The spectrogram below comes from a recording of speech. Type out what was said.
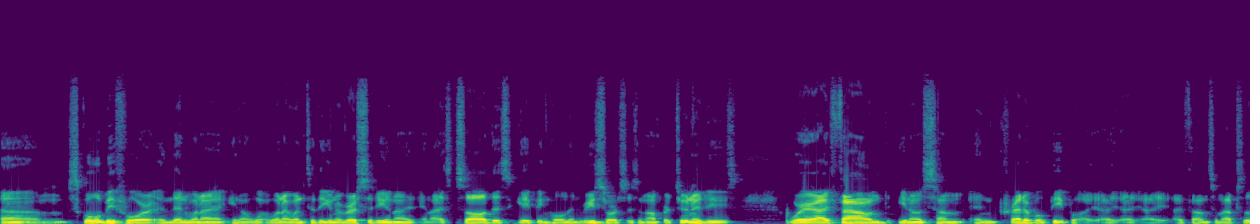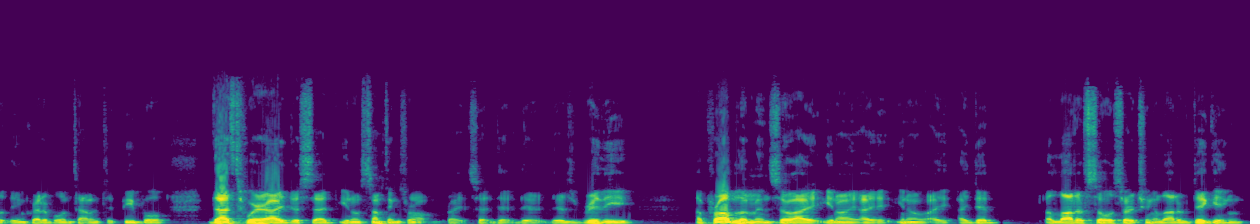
um, school before, and then when I, you know, w- when I went to the university and I and I saw this gaping hole in resources and opportunities, where I found, you know, some incredible people. I I, I, found some absolutely incredible and talented people. That's where I just said, you know, something's wrong, right? So there, there there's really a problem. And so I, you know, I, I you know, I, I did a lot of soul searching, a lot of digging,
